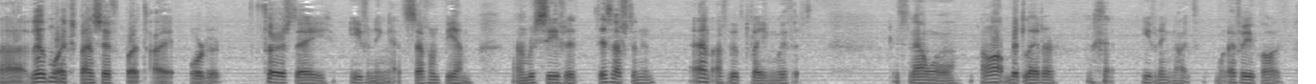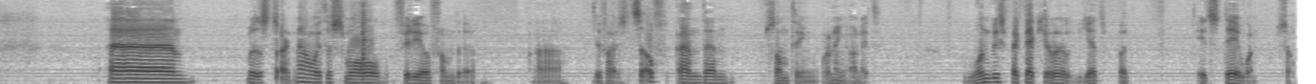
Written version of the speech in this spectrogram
Uh, a little more expensive, but I ordered Thursday evening at 7 p.m. and received it this afternoon, and I've been playing with it. It's now uh, a bit later. evening, night, whatever you call it. Um, we'll start now with a small video from the uh, device itself and then something running on it. Won't be spectacular yet, but it's day one, so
